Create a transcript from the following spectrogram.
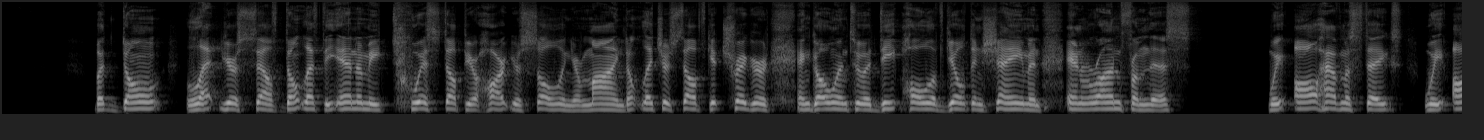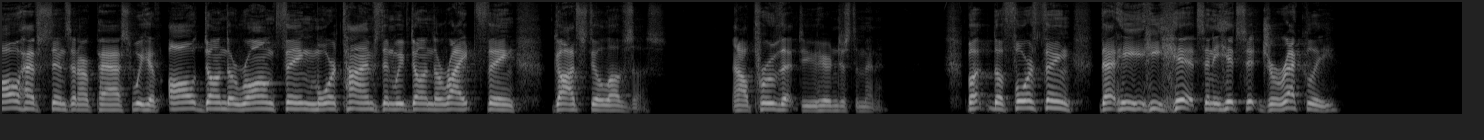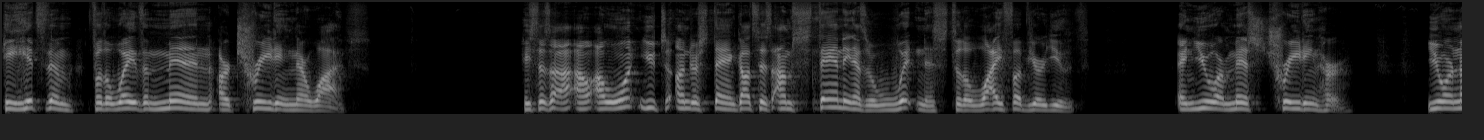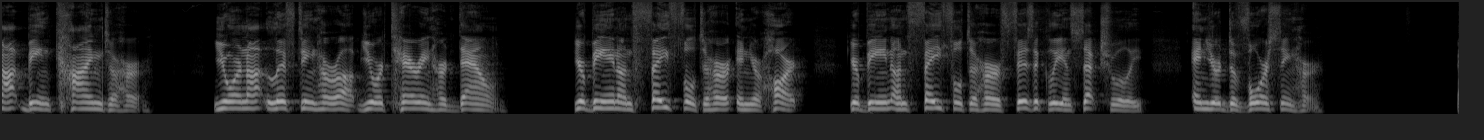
But don't let yourself, don't let the enemy twist up your heart, your soul, and your mind. Don't let yourself get triggered and go into a deep hole of guilt and shame and, and run from this. We all have mistakes. We all have sins in our past. We have all done the wrong thing more times than we've done the right thing. God still loves us. And I'll prove that to you here in just a minute. But the fourth thing that he, he hits, and he hits it directly, he hits them for the way the men are treating their wives. He says, I, I, I, want you to understand. God says, I'm standing as a witness to the wife of your youth, and you are mistreating her. You are not being kind to her. You are not lifting her up. You are tearing her down. You're being unfaithful to her in your heart. You're being unfaithful to her physically and sexually, and you're divorcing her.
